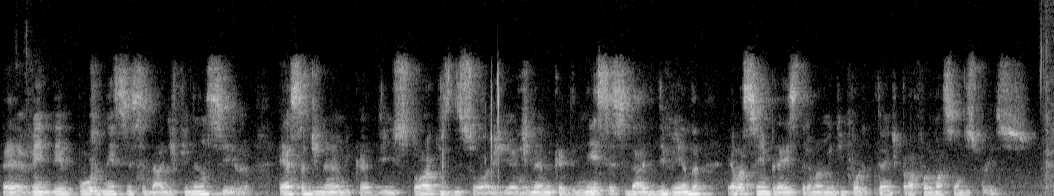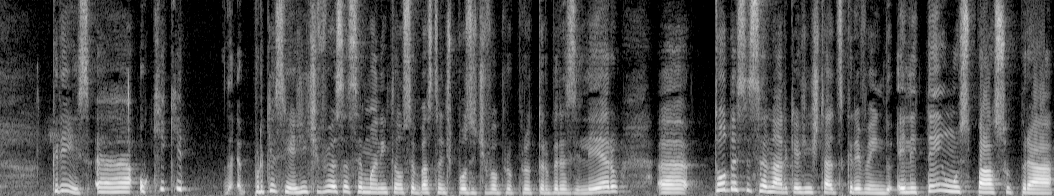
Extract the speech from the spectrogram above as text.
é, vender por necessidade financeira. Essa dinâmica de estoques de soja e a dinâmica de necessidade de venda, ela sempre é extremamente importante para a formação dos preços. Cris, uh, o que, que porque assim, a gente viu essa semana então ser bastante positiva para o produtor brasileiro. Uh, todo esse cenário que a gente está descrevendo, ele tem um espaço para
